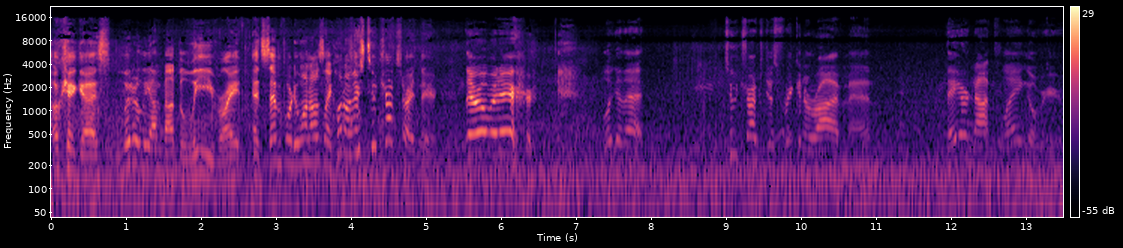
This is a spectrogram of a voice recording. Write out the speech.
Okay, guys, literally I'm about to leave, right? At 741, I was like, hold on, there's two trucks right there. They're over there. Look at that. Two trucks just freaking arrived, man. They are not playing over here.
